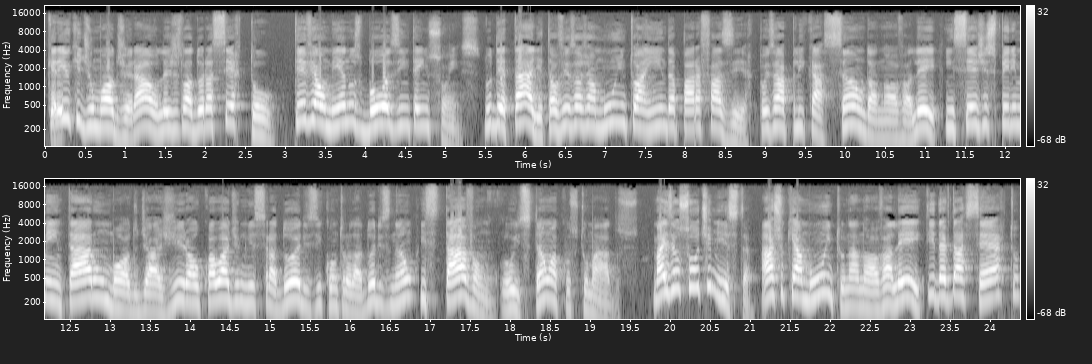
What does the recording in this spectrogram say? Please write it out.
Creio que, de um modo geral, o legislador acertou teve ao menos boas intenções. No detalhe, talvez haja muito ainda para fazer, pois a aplicação da nova lei enseja experimentar um modo de agir ao qual administradores e controladores não estavam ou estão acostumados. Mas eu sou otimista. Acho que há muito na nova lei que deve dar certo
